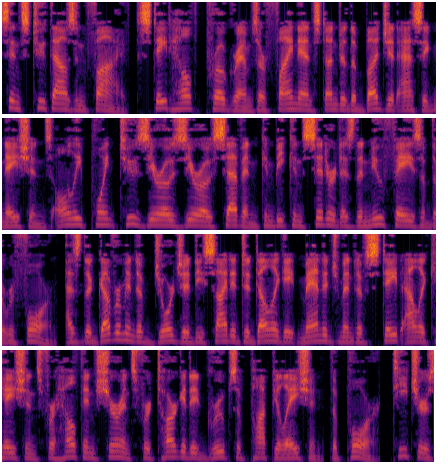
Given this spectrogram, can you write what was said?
Since 2005, state health programs are financed under the budget assignations only .2007 can be considered as the new phase of the reform, as the government of Georgia decided to delegate management of state allocations for health insurance for targeted groups of population the poor, teachers,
